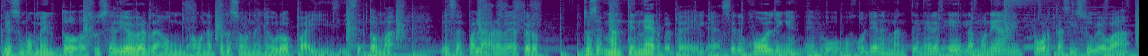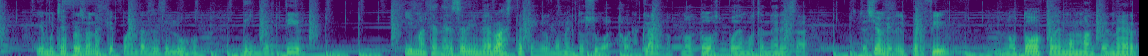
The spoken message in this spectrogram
que en su momento sucedió, ¿verdad? a una persona en Europa y, se toma esa palabra, ¿verdad? Pero entonces mantener, ¿verdad? hacer un holding es, o holder es mantener la moneda, no importa si sube o baja. Y hay muchas personas que pueden darse ese lujo de invertir y mantener ese dinero hasta que en algún momento suba. Ahora, claro, no, todos podemos tener esa El, perfil, no todos podemos mantener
